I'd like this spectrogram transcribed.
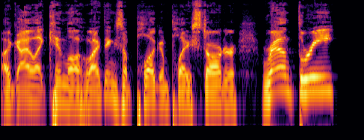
a guy like Kinlaw, who I think is a plug and play starter. Round three,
